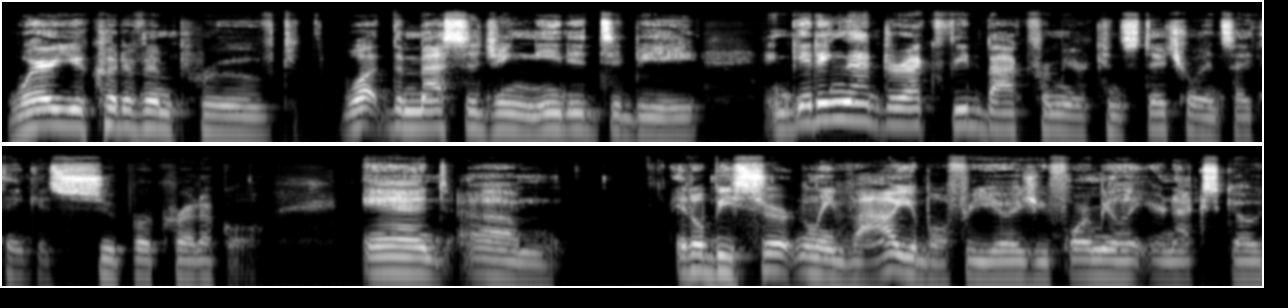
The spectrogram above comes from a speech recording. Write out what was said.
where you could have improved, what the messaging needed to be, and getting that direct feedback from your constituents, I think is super critical. And um, it'll be certainly valuable for you as you formulate your next go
